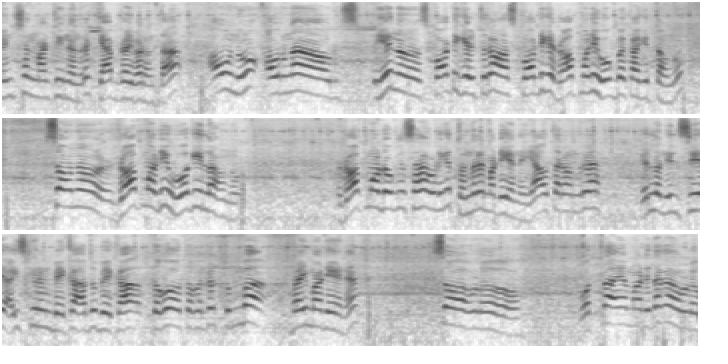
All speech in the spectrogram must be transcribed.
ಮೆನ್ಷನ್ ಮಾಡ್ತೀನಿ ಅಂದರೆ ಕ್ಯಾಬ್ ಡ್ರೈವರ್ ಅಂತ. ಅವನು ಅವ್ರನ್ನ ಅವ್ರು ಏನು ಸ್ಪಾಟಿಗೆ ಹೇಳ್ತಾರೋ ಆ ಸ್ಪಾಟಿಗೆ ಡ್ರಾಪ್ ಮಾಡಿ ಹೋಗಬೇಕಾಗಿತ್ತು ಅವನು. ಸೊ ಅವನು ಡ್ರಾಪ್ ಮಾಡಿ ಹೋಗಿಲ್ಲ ಅವನು. ಡ್ರಾಪ್ ಮಾಡೋಗ್ಲೂ ಸಹ ಅವಳಿಗೆ ತೊಂದರೆ ಮಾಡಿದ್ದಾನೆ. ಯಾವ ಥರ ಅಂದರೆ ಎಲ್ಲೋ ನಿಲ್ಲಿಸಿ ಐಸ್ ಕ್ರೀಮ್ ಬೇಕಾ, ಅದು ಬೇಕಾ, ತಗೋ ತಗೊಂಡ್ರೆ ತುಂಬ ಟ್ರೈ ಮಾಡಿಯೇನೆ ಸೊ ಅವಳು ಒತ್ತಾಯ ಮಾಡಿದಾಗ ಅವಳು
